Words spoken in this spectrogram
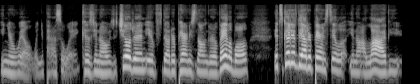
in your will when you pass away. Because, you know, the children, if the other parent is no longer available, it's good if the other parent still, you know, alive. You,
